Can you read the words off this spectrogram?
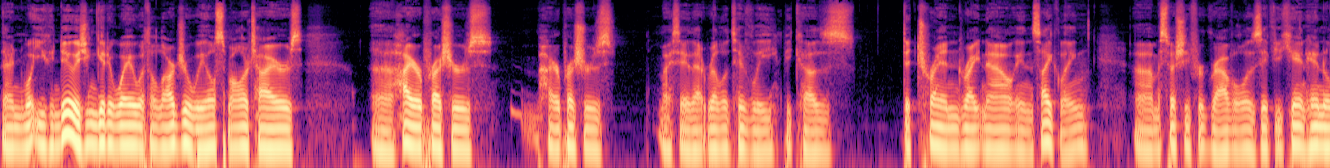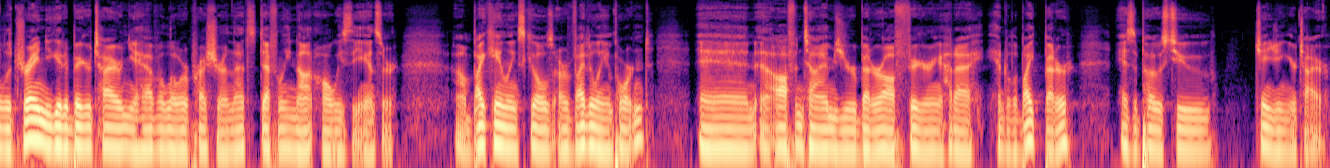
Then what you can do is you can get away with a larger wheel, smaller tires, uh, higher pressures. Higher pressures, I say that relatively because the trend right now in cycling, um, especially for gravel, is if you can't handle the terrain, you get a bigger tire and you have a lower pressure, and that's definitely not always the answer. Um, bike handling skills are vitally important, and uh, oftentimes you're better off figuring out how to handle the bike better as opposed to changing your tire.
